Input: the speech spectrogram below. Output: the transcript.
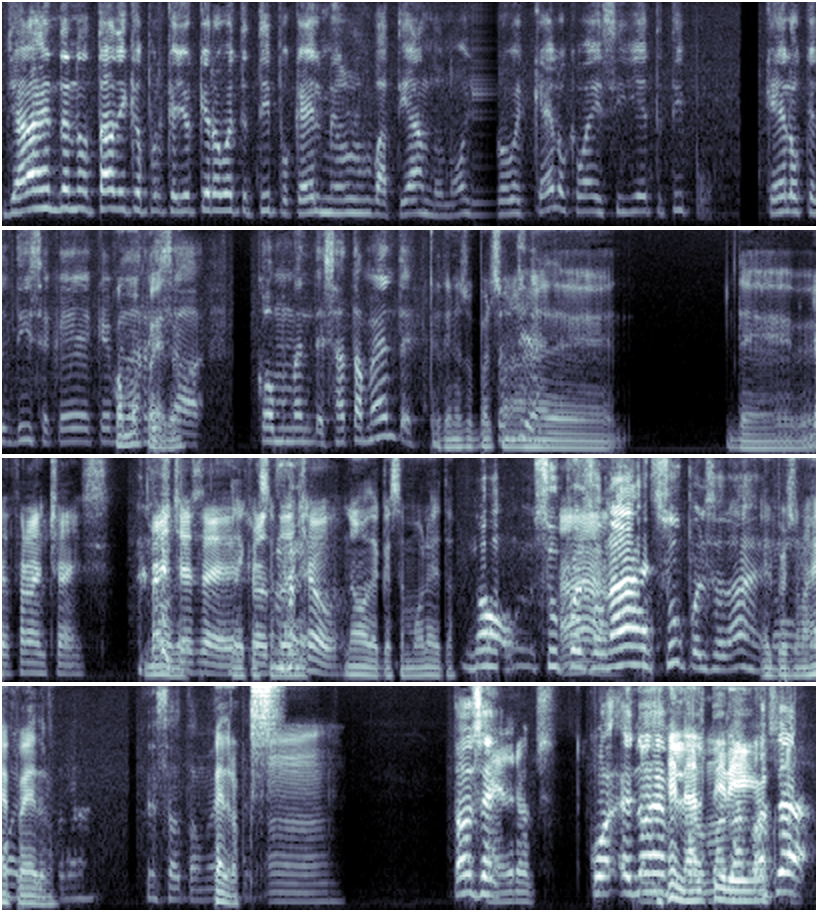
ya la gente no está de que porque yo quiero ver este tipo, que es el mejor bateando, ¿no? Yo quiero ver qué es lo que va a decir este tipo. ¿Qué es lo que él dice? ¿Qué, qué me da Pedro. risa? Como exactamente. Que tiene su personaje de. De. de franchise. no, de- franchise de, de que se mole- no, de que se molesta. No, su Ah. personaje, su personaje. El no, personaje no, el Pedro. personaje. Exactamente. Pedro. Mm, Entonces, Pedrox. Eh, no es- El alter ego. O sea,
